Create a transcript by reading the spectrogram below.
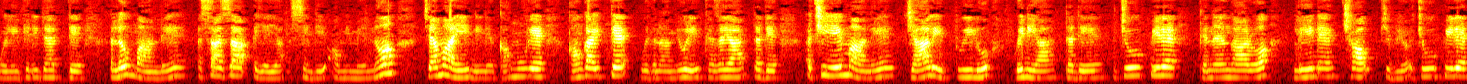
ဝင်လေဖြစ်နေတတ်တဲ့အလုံးမှလည်းအဆအဆအယယအဆင်ပြေအောင်မြင်မယ်နော်ကျမ်းမာရေးအနေနဲ့ခေါင်းမူတဲ့ခေါင်းကိုက်တဲ့ဝေဒနာမျိုးတွေခံစားရတတ်တဲ့အခြေအေးမှလည်းကြားလေသွေးလို့ဝိနေရတတ်တဲ့အကျိုးပေးတဲ့ကဏ္ဍကတော့ ၄နဲ့6ဖြစ်ပြီးတော့အကျိုးပေးတဲ့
